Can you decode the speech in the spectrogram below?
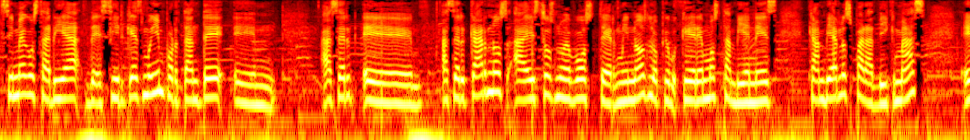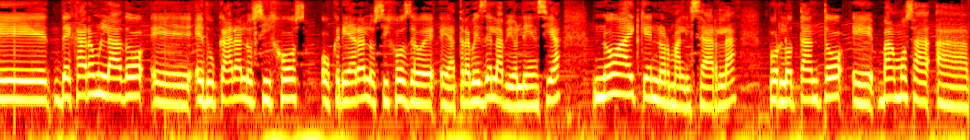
Sí me gustaría decir que es muy importante eh, hacer, eh, acercarnos a estos nuevos términos. Lo que queremos también es cambiar los paradigmas, eh, dejar a un lado eh, educar a los hijos o criar a los hijos de, eh, a través de la violencia. No hay que normalizarla. Por lo tanto, vamos a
